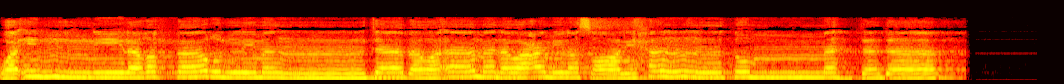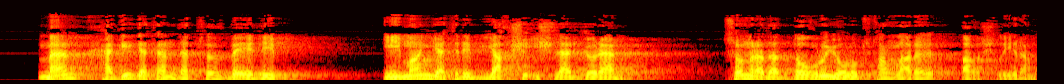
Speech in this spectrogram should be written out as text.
وإني لغفار لمن تاب وآمن وعمل صالحا ثم اهتدى Mən həqiqətən də tövbə edib, iman gətirib yaxşı işlər görən, sonra da doğru yolu tutanları bağışlayıram.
